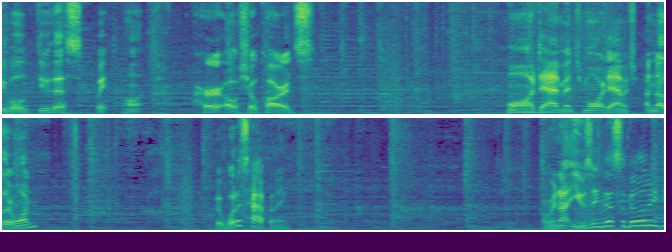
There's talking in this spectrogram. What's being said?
We will do this. Wait, hold on. Her, oh, show cards. More damage, more damage. Another one? Wait, what is happening? Are we not using this ability?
